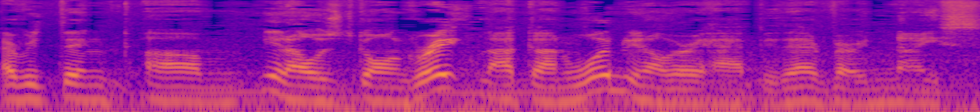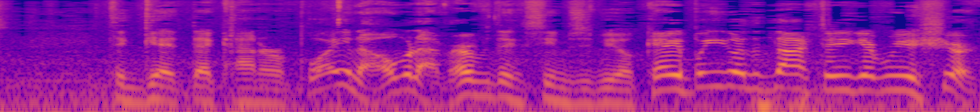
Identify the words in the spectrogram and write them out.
Everything, um, you know, was going great. Knock on wood. You know, very happy there. Very nice to get that kind of report. You know, whatever. Everything seems to be okay. But you go to the doctor, you get reassured.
